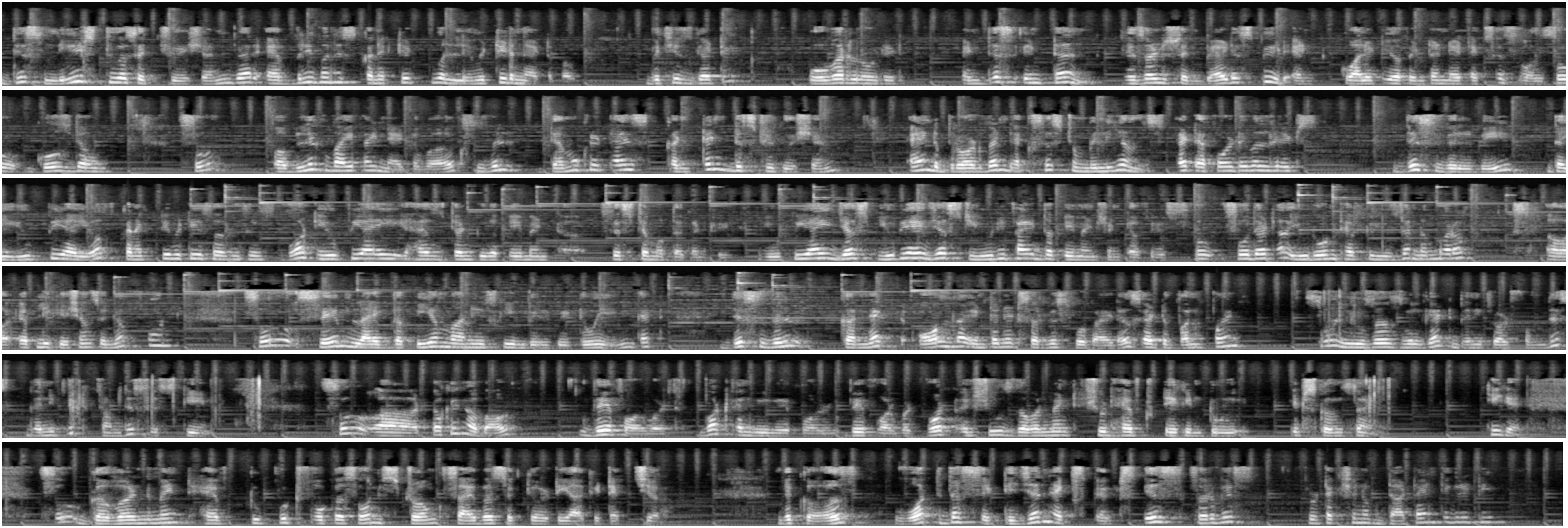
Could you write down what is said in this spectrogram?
This leads to a situation where everyone is connected to a limited network, which is getting overloaded. And this in turn results in bad speed and quality of internet access also goes down. So, public Wi Fi networks will democratize content distribution and broadband access to millions at affordable rates. This will be the UPI of connectivity services. What UPI has done to the payment uh, system of the country? UPI just UPI just unified the payments interface so so that uh, you don't have to use the number of uh, applications in your phone. So same like the PM WANI scheme will be doing that. This will connect all the internet service providers at one point, so users will get benefit from this benefit from this scheme. So uh, talking about way forward what can we way forward way forward? What issues government should have to take into its concern? okay so government have to put focus on strong cyber security architecture. Because what the citizen expects is service protection of data integrity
